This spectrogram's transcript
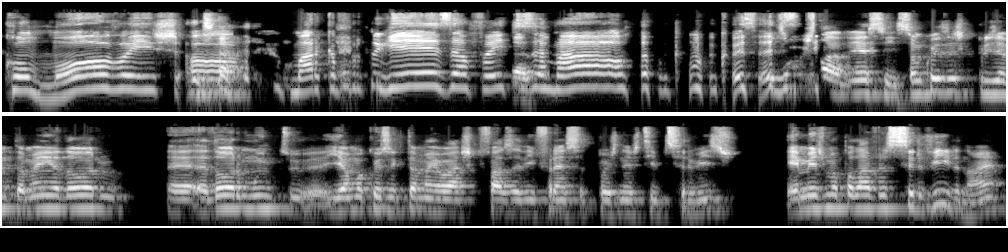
com móveis ou marca portuguesa, feitos à mão, alguma coisa assim. Gostava, é assim, são coisas que, por exemplo, também adoro, uh, adoro muito, e é uma coisa que também eu acho que faz a diferença depois neste tipo de serviços, é mesmo a palavra servir, não é?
